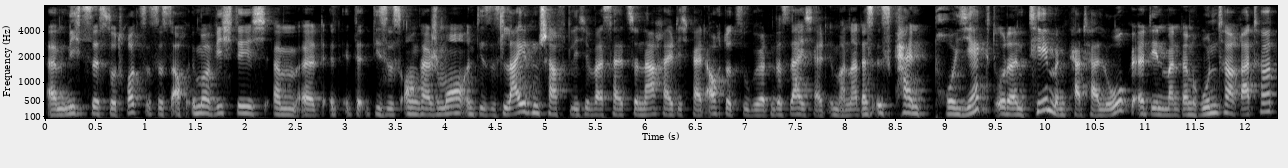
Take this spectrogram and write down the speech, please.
Ähm, nichtsdestotrotz ist es auch immer wichtig, ähm, äh, dieses Engagement und dieses Leidenschaftliche, was halt zur Nachhaltigkeit auch dazu gehört. Und das sage ich halt immer. Ne? Das ist kein Projekt oder ein Themenkatalog, äh, den man dann runterrattert,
